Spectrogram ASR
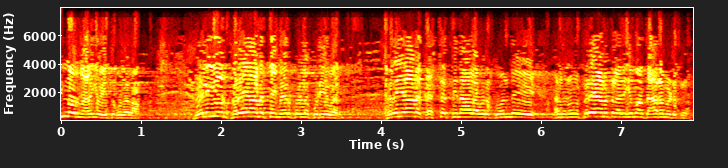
இன்னொரு நாளைக்கு வைத்துக் கொள்ளலாம். வெளியூர் பிரயாணத்தை மேற்கொள்ளக்கூடியவர் பிரயாண கஷ்டத்தினால் அவருக்கு வந்து அந்த பிரயாணத்தில் அதிகமா தாகம் எடுக்கும்.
